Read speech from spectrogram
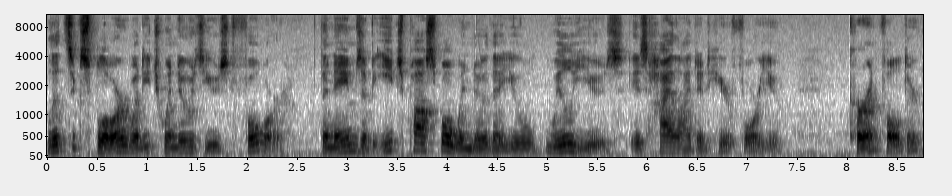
Let's explore what each window is used for. The names of each possible window that you will use is highlighted here for you. Current folder,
